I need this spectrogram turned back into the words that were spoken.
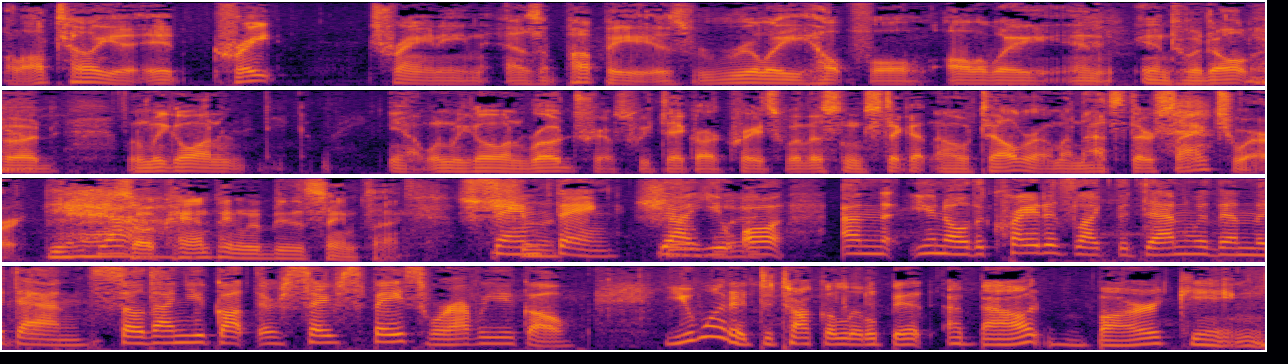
Well, I'll tell you, it crate training as a puppy is really helpful all the way in, into adulthood. When we go on, yeah, when we go on road trips, we take our crates with us and stick it in a hotel room, and that's their sanctuary. Yeah. So camping would be the same thing. Same Sure. thing. Sure yeah, you would. all, and you know, the crate is like the den within the den. So then you've got their safe space wherever you go. You wanted to talk a little bit about barking.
